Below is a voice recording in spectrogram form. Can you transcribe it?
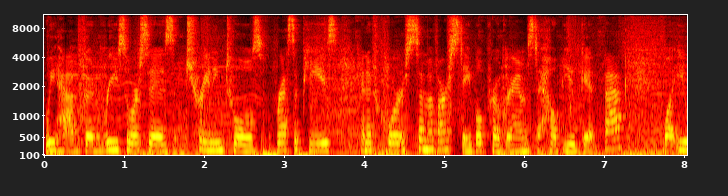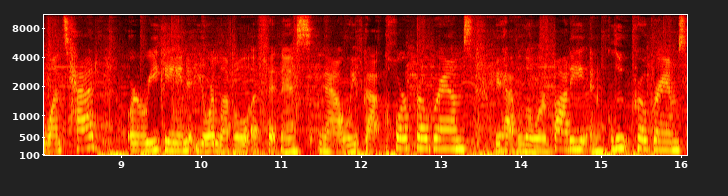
we have good resources, training tools, recipes, and of course, some of our staple programs to help you get back what you once had or regain your level of fitness now. We've got core programs, we have lower body and glute programs,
